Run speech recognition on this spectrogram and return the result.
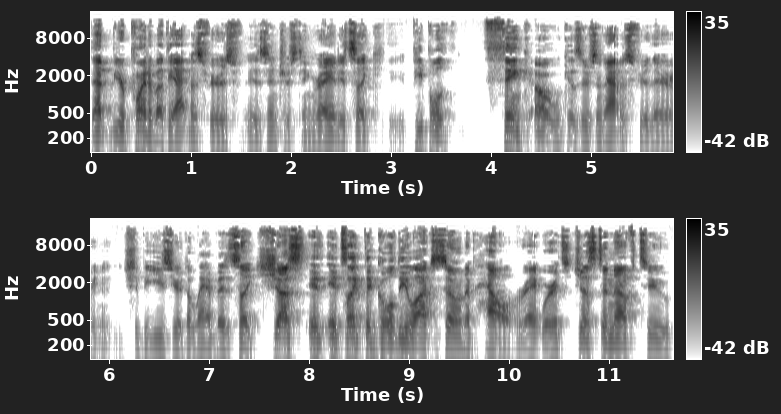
that your point about the atmosphere is is interesting, right? It's like people think, oh, because there's an atmosphere there, it should be easier to land, but it's like just it, it's like the Goldilocks zone of hell, right? Where it's just enough to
